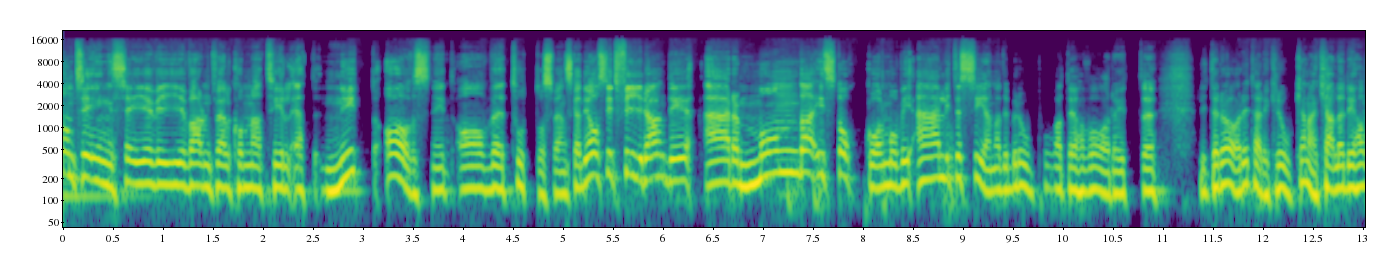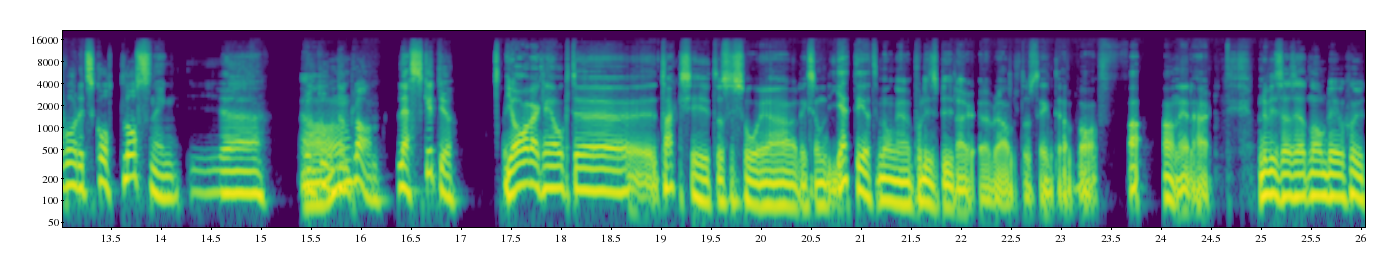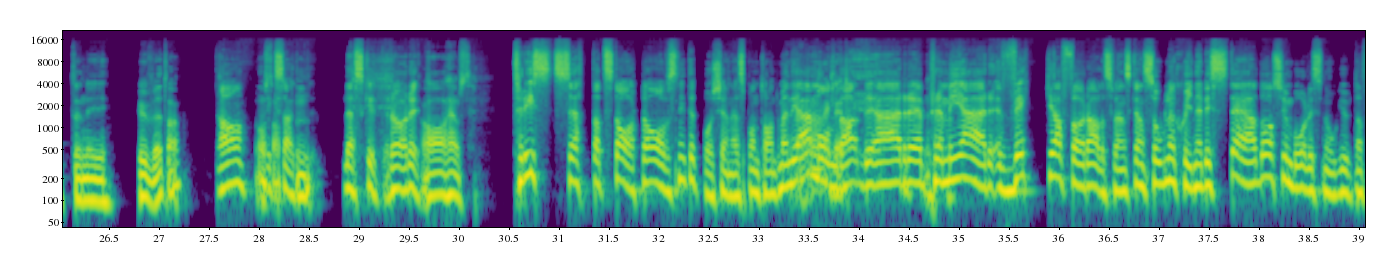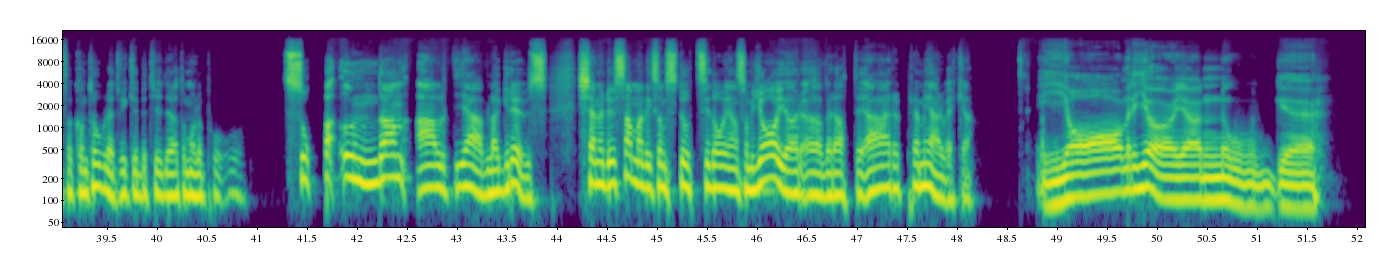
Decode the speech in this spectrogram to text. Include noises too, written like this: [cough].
Någonting säger vi varmt välkomna till ett nytt avsnitt av Toto-svenskan. Det är avsnitt fyra. Det är måndag i Stockholm och vi är lite sena. Det beror på att det har varit eh, lite rörigt här i krokarna. Kalle, det har varit skottlossning i, eh, runt Ja. Odenplan. Läskigt ju. Ja, verkligen. Jag åkte eh, taxi hit och så såg jag liksom jätte- jättemånga polisbilar överallt och så tänkte jag, vad fan är det här? Men det visade sig att någon blev skjuten i huvudet, va? Ja, Någonstans. exakt. Mm. Läskigt. Rörigt. Ja, hemskt. Trist sätt att starta avsnittet på känner jag spontant. Men det är måndag. Det är eh, premiärvecka för Allsvenskan. Solen skiner. Det städar symboliskt nog utanför kontoret, vilket betyder att de håller på att sopa undan allt jävla grus. Känner du samma liksom studs i dojan som jag gör över att det är premiärvecka? Ja, men det gör jag nog. eh,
